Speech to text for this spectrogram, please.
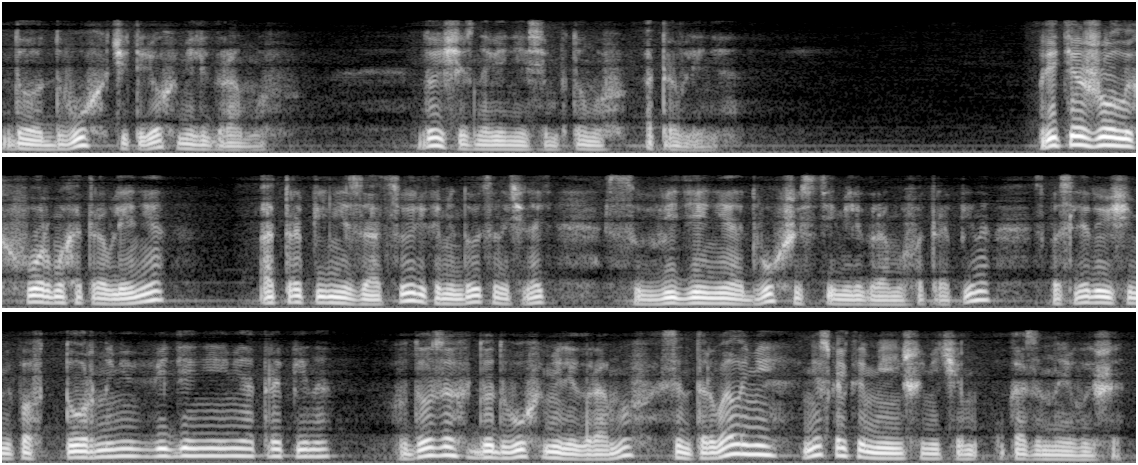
до 2-4 мг до исчезновения симптомов отравления. При тяжелых формах отравления атропинизацию рекомендуется начинать с введения 2-6 мг атропина с последующими повторными введениями атропина в дозах до 2 мг с интервалами несколько меньшими, чем указанные выше –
